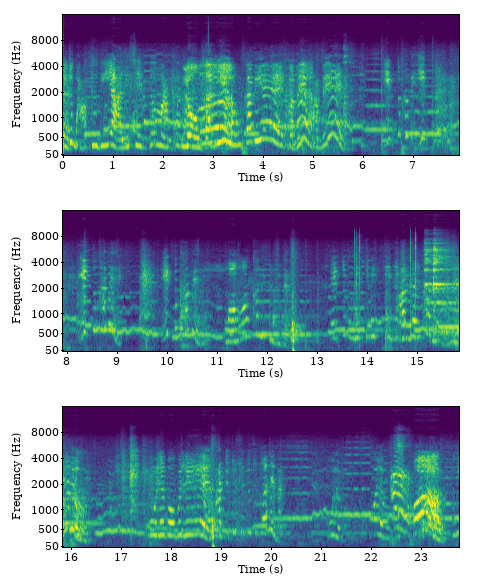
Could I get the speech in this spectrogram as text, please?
একটু ভাতু দিয়ে আলু সেদ্ধ মাখা লঙ্কা দিয়ে। লঙ্কা দিয়ে? খাবে? খাবে? একটু খাবে একটু একটু খাবে? একটু খাবে? মম খালি তুমি দেখ। একটু মিষ্টি মিষ্টি ঝাল ঝাল খাবে? ওরে ববলে হাঁটু টুসু টুসু করে না। বাবা, ওরে তুমি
